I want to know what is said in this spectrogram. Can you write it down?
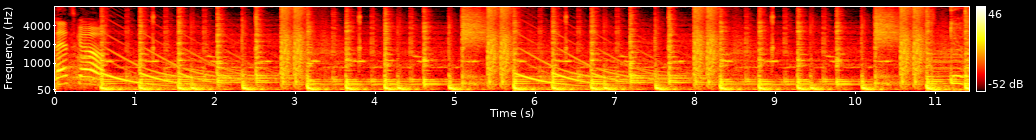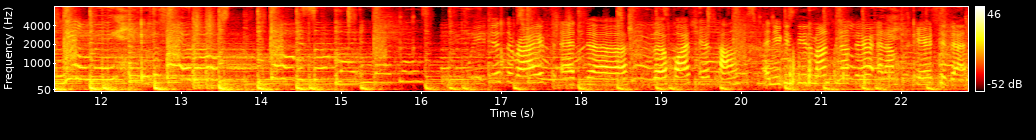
let's go arrived at uh, the Tang and you can see the mountain up there and I'm scared to death.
